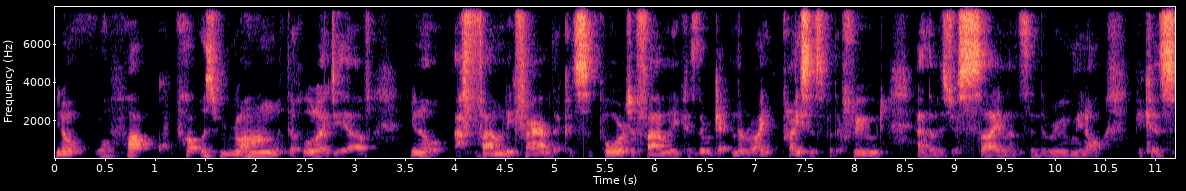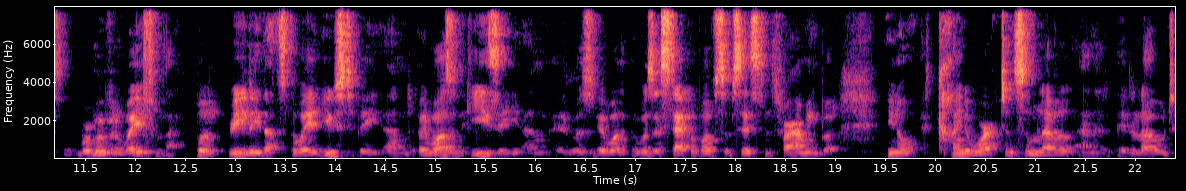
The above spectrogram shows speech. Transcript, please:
you know, what what was wrong with the whole idea of you know, a family farm that could support a family because they were getting the right prices for their food, and there was just silence in the room, you know, because we're moving away from that. But really, that's the way it used to be, and it wasn't easy, and it was it was it was a step above subsistence farming, but you know, it kind of worked in some level, and it, it allowed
